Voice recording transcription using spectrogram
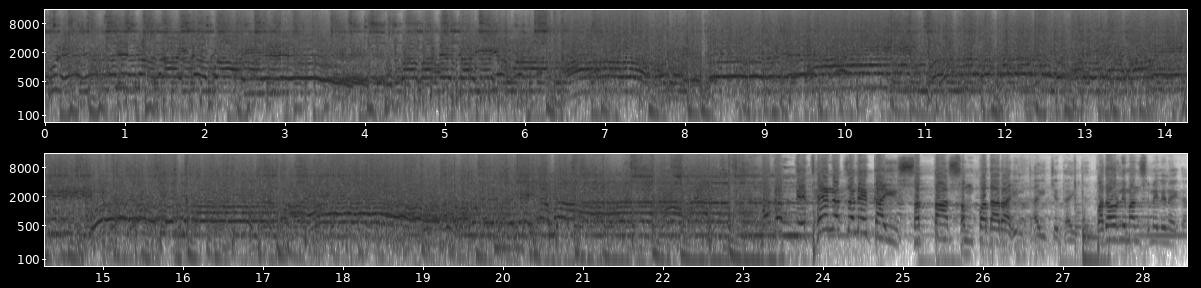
पुढे संपदा राहील ठाईचे ठाई पदावरली माणसं मेली नाही का?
